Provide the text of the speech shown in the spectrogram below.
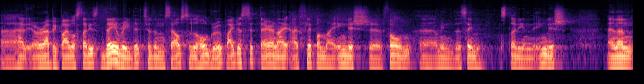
Uh, I had Arabic Bible studies. They read it to themselves, to the whole group. I just sit there and I, I flip on my English uh, phone. Uh, I mean, the same study in English, and then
